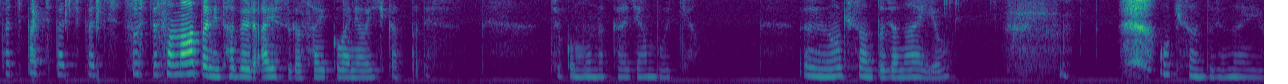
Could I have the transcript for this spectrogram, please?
た。パチパチパチパチ。そしてその後に食べるアイスが最高に美味しかったです。チョコモナカジャンボちゃん。うん沖さんとじゃないよ。沖さんとじゃないよ。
